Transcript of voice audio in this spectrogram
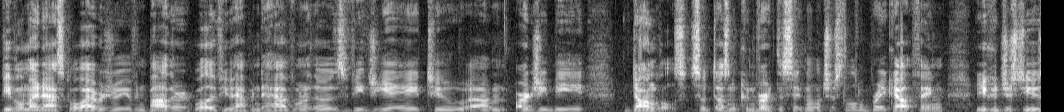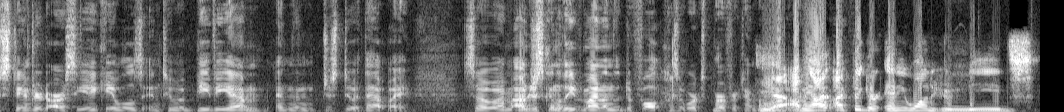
people might ask, well, why would you even bother? Well, if you happen to have one of those VGA to um, RGB dongles, so it doesn't convert the signal, it's just a little breakout thing, you could just use standard RCA cables into a BVM and then just do it that way. So um, I'm just going to leave mine on the default because it works perfect. On my Yeah, I mean, I, I figure anyone who needs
